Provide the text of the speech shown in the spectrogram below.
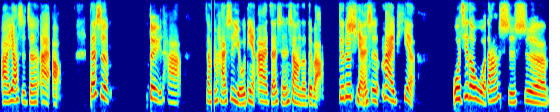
啊，要是真爱啊，但是对于它。咱们还是有点爱在身上的，对吧？丢丢甜是麦片，我记得我当时是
